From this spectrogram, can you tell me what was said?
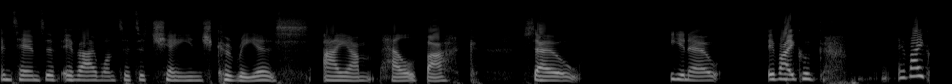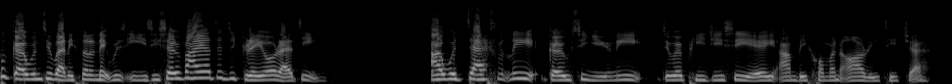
in terms of if I wanted to change careers, I am held back. So, you know, if I could if I could go and do anything and it was easy. So if I had a degree already, I would definitely go to uni, do a PGCE and become an RE teacher.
